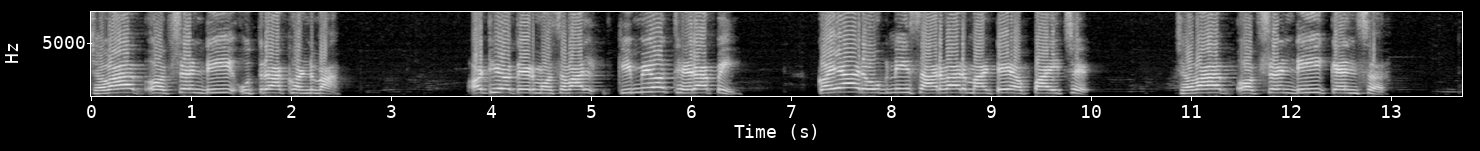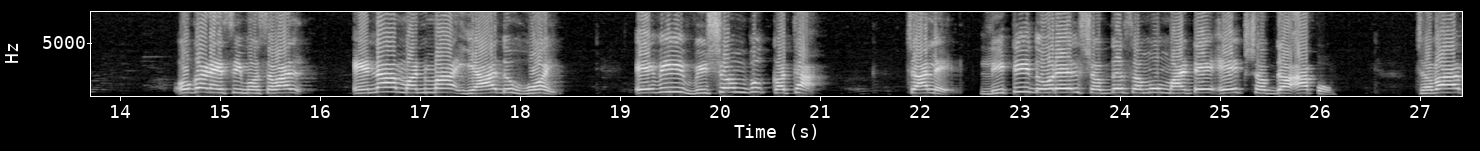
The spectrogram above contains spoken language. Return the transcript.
જવાબ ઓપ્શન ડી ઉત્તરાખંડમાં. અઠ્યોતેરમો સવાલ, કિમિયોથેરાપી કયા રોગની સારવાર માટે અપાય છે? જવાબ ઓપ્શન ડી કેન્સર ઓગણએસીમો સવાલ, એના મનમાં યાદ હોય એવી વિષંભ કથા. ચાલે, લીટી દોરેલ શબ્દ સમૂહ માટે એક શબ્દ આપો. જવાબ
